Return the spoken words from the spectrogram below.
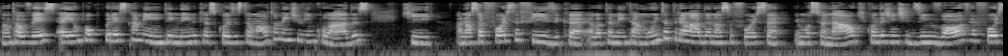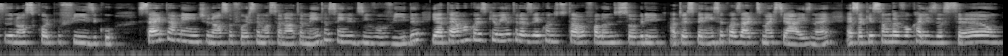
Então, talvez é ir um pouco por esse caminho, entendendo que as coisas estão altamente vinculadas, que a nossa força física, ela também está muito atrelada à nossa força emocional, que quando a gente desenvolve a força do nosso corpo físico, certamente a nossa força emocional também está sendo desenvolvida. E até uma coisa que eu ia trazer quando tu estava falando sobre a tua experiência com as artes marciais, né? Essa questão da vocalização,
